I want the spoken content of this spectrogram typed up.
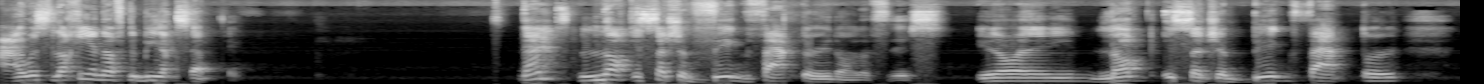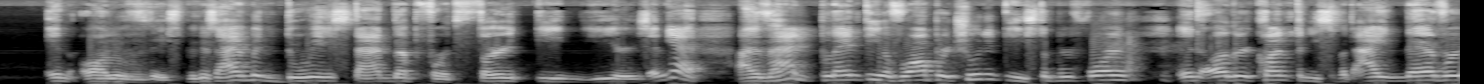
I was lucky enough to be accepted. That luck is such a big factor in all of this. You know what I mean? Luck is such a big factor in all of this because I've been doing stand up for 13 years. And yeah, I've had plenty of opportunities to perform in other countries, but I never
